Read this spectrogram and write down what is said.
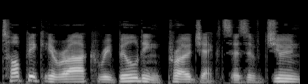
Topic Iraq Rebuilding projects As of June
